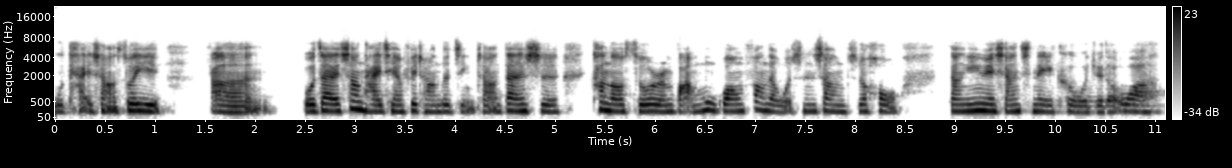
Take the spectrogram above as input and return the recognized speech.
舞台上，所以，嗯。我在上台前非常的紧张，但是看到所有人把目光放在我身上之后，当音乐响起那一刻，我觉得哇，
